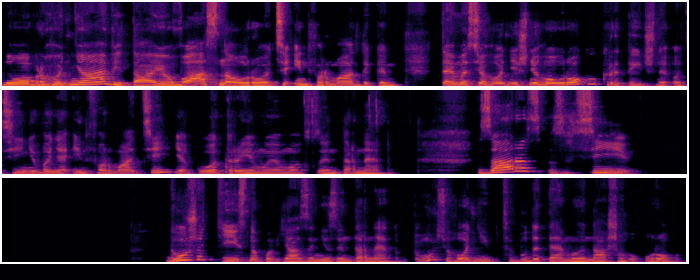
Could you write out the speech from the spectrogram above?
Доброго дня, вітаю вас на уроці інформатики. Тема сьогоднішнього уроку критичне оцінювання інформації, яку отримуємо з інтернету. Зараз всі дуже тісно пов'язані з інтернетом, тому сьогодні це буде темою нашого уроку.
